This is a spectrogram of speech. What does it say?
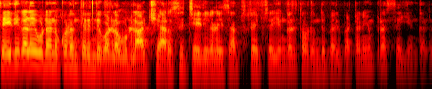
செய்திகளை உடனுக்குடன் தெரிந்து கொள்ள உள்ளாட்சி அரசு செய்திகளை சப்ஸ்கிரைப் செய்யுங்கள். தொடர்ந்து பெல் பட்டனையும் பிரஸ் செய்யுங்கள்.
